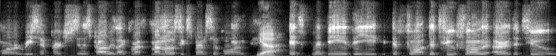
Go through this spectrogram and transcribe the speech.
more recent purchases, probably like my, my most expensive one. Yeah, it's gonna be the the flaw, the two flawless or the two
